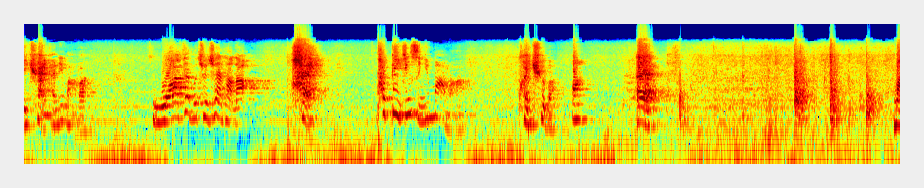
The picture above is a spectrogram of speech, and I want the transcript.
去劝劝你妈吧。我才不去劝她呢。嗨，她毕竟是你妈妈，快去吧啊！哎，妈，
